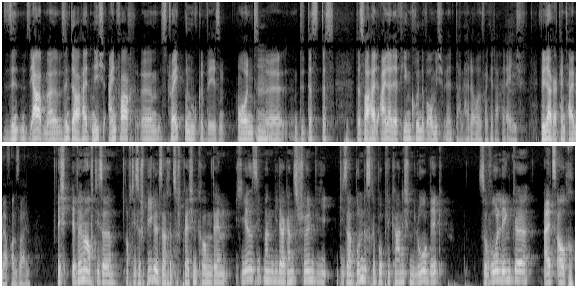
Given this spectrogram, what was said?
sind, ja, sind da halt nicht einfach ähm, straight genug gewesen. Und mhm. äh, das, das, das war halt einer der vielen Gründe, warum ich dann halt auch irgendwann gedacht habe, ey, ich will da gar kein Teil mehr von sein. Ich will mal auf diese, auf diese Spiegelsache zu sprechen kommen, denn hier sieht man wieder ganz schön, wie dieser bundesrepublikanischen Logik sowohl Linke als auch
